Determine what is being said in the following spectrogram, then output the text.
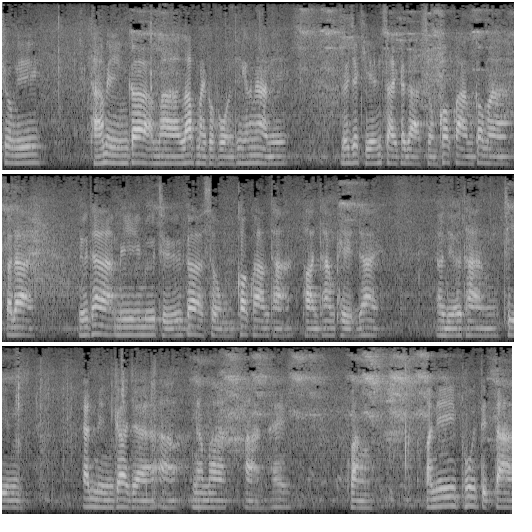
ช่วงนี้ ถามเองก็มารับไมโครโฟนที่ข้างหน้านี้ หรือจะเขียนใส่กระดาษส่งข้อความก็มาก็ได้ หรือถ้ามีมือถือก็ส่งข้อความถามผ่านทางเพจได้แล้วเดี๋ยวทางทีมแอดมินก็จะนำมาอ่านให้ฟัง วันนี้ผู้ติดตาม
